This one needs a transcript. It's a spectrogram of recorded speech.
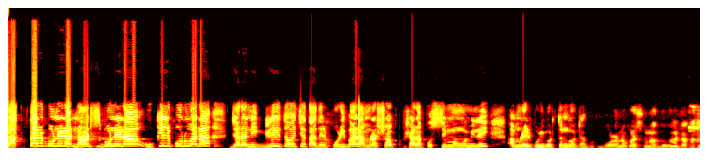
ডাক্তার বোনেরা, নার্স বোনেরা, উকিল পড়ুয়ারা যারা নিগৃহীত হয়েছে, তাদের পরিবার, আমরা সব সারা পশ্চিমবঙ্গ মিলেই আমরা এর পরিবর্তন ঘটাবো। বরানগর সোনার দোকানে ডাকাতি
